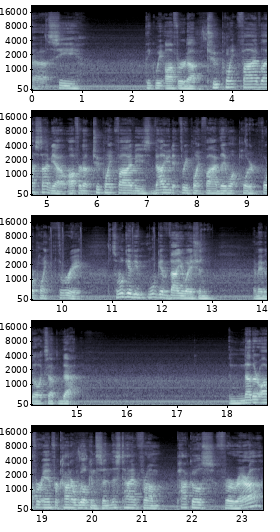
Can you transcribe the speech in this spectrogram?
Uh, see, I think we offered up 2.5 last time. Yeah, offered up 2.5. He's valued at 3.5. They want 4.3. So we'll give you we'll give valuation, and maybe they'll accept that. Another offer in for Connor Wilkinson, this time from Pacos Ferreira.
